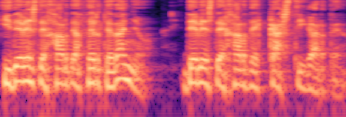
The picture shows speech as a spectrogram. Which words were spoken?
y debes dejar de hacerte daño, debes dejar de castigarte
